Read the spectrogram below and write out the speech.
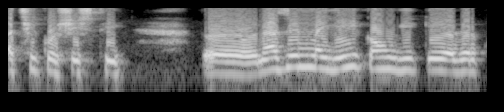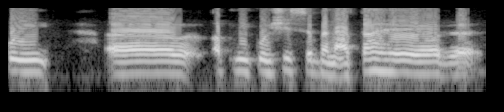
अच्छी कोशिश थी। तो नाजिन मैं यही कहूँगी कि अगर कोई आ, अपनी कोशिश से बनाता है और uh,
